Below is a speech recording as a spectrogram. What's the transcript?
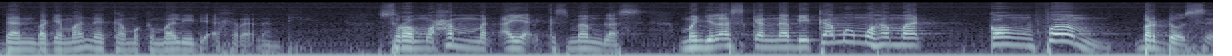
dan bagaimana kamu kembali di akhirat nanti. Surah Muhammad ayat ke-19 menjelaskan Nabi kamu Muhammad confirm berdosa.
